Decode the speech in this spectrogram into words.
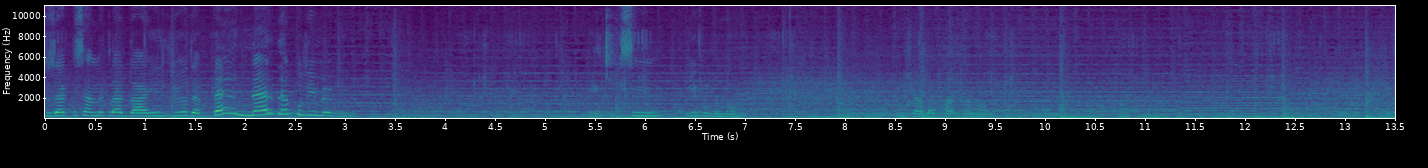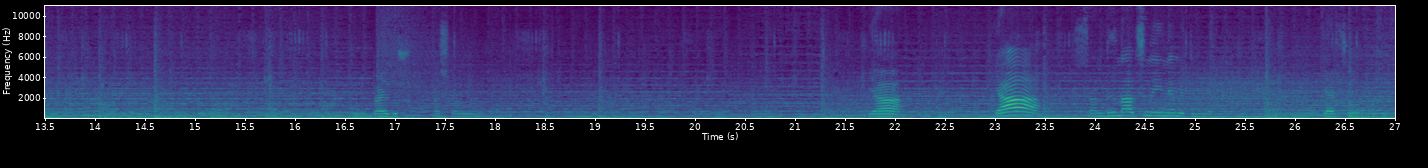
Tuzaklı sandıklar dahil diyor da ben nereden bulayım öbürünü? İlk ikisini iyi buldum ama. İnşallah patlamam. Ay dur. Başarılı. Ya. Ya. Sandığın altına inemedim ben. Gerçi orada. da-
